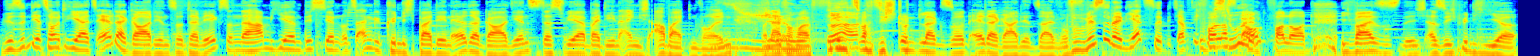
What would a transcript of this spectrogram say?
wir sind jetzt heute hier als Elder Guardians unterwegs und haben hier ein bisschen uns angekündigt bei den Elder Guardians, dass wir bei denen eigentlich arbeiten wollen und einfach mal 24 Stunden lang so ein Elder Guardian sein wollen. Wo bist du denn jetzt hin? Ich hab dich voll aus den? Augen verloren. Ich weiß es nicht. Also ich bin hier.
